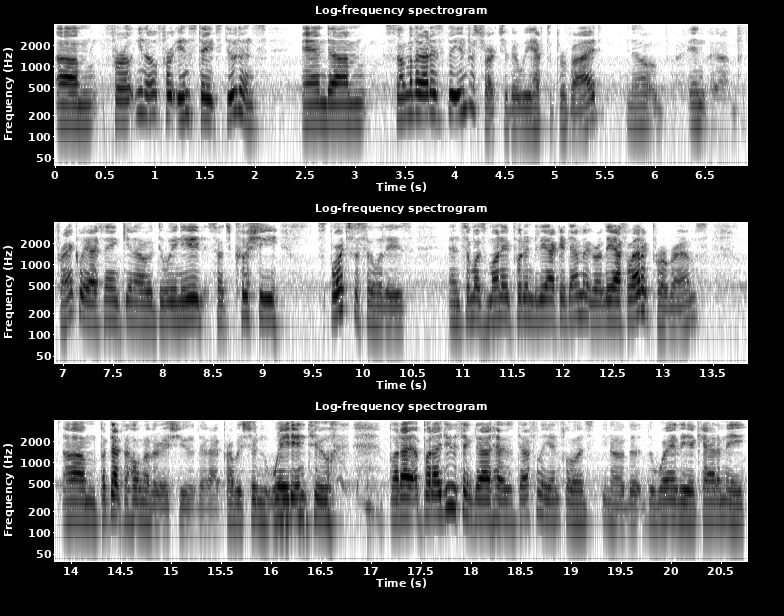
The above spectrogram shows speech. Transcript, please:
um, for you know for in-state students and um, some of that is the infrastructure that we have to provide. You know, and uh, frankly, I think you know, do we need such cushy sports facilities and so much money put into the academic or the athletic programs? Um, but that's a whole other issue that I probably shouldn't wade into. but I but I do think that has definitely influenced you know the, the way the academy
